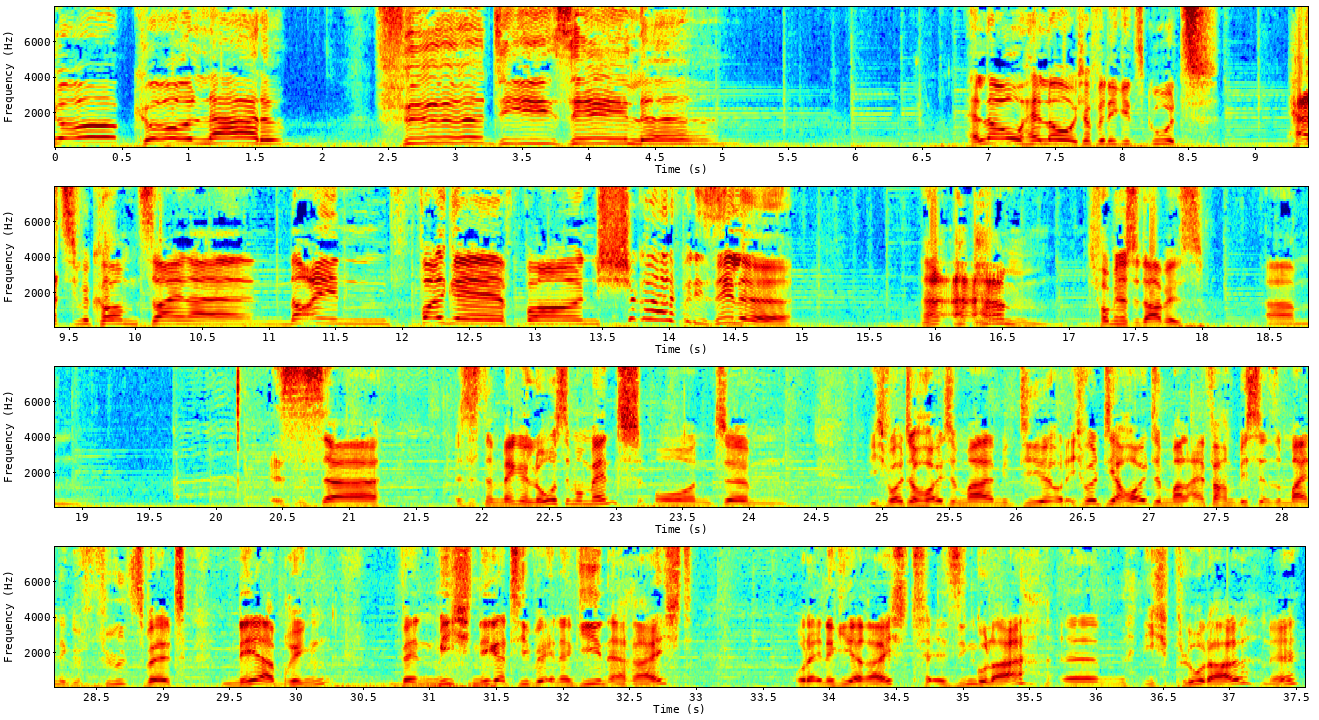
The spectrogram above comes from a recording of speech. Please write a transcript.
Schokolade für die Seele. Hello, hello, ich hoffe, dir geht's gut. Herzlich willkommen zu einer neuen Folge von Schokolade für die Seele. Ich freue mich, dass du da bist. Ähm, es, ist, äh, es ist eine Menge los im Moment und ähm, ich wollte heute mal mit dir oder ich wollte dir heute mal einfach ein bisschen so meine Gefühlswelt näher bringen, wenn mich negative Energien erreicht oder Energie erreicht, äh, Singular, ähm, ich Plural, ne?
